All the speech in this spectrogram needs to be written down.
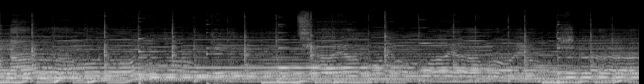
থেকো ময় মায়া ছায়াময়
